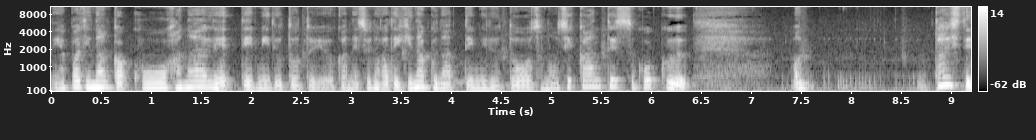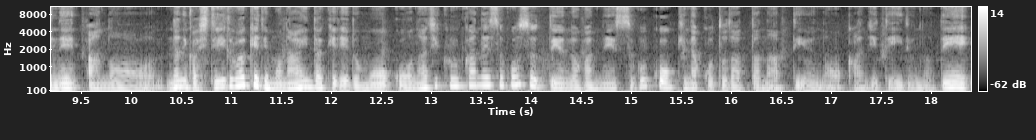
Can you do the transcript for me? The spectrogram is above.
やっぱりなんかこう離れてみるとというかねそういうのができなくなってみるとその時間ってすごく、まあ、対してねあの何かしているわけでもないんだけれどもこう同じ空間で過ごすっていうのがねすごく大きなことだったなっていうのを感じているので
